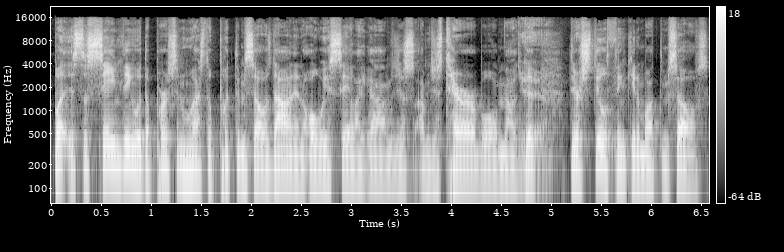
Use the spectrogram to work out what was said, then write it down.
But it's the same thing with the person who has to put themselves down and always say like, oh, "I'm just I'm just terrible. I'm not yeah. good." They're still thinking about themselves.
